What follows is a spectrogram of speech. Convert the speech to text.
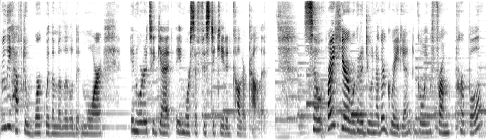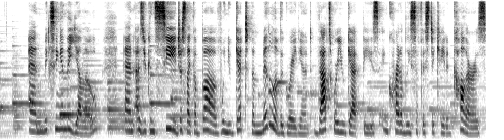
really have to work with them a little bit more in order to get a more sophisticated color palette. So right here, we're gonna do another gradient going from purple and mixing in the yellow. And as you can see, just like above, when you get to the middle of the gradient, that's where you get these incredibly sophisticated colors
